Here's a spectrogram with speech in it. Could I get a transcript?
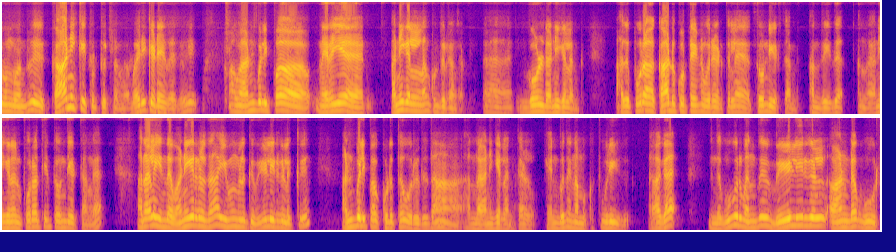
இவங்க வந்து காணிக்கை கொடுத்துருக்காங்க. வரி கிடையாது அவங்க அன்பளிப்பாக நிறைய அணிகலன்லாம் கொடுத்துருக்காங்க. கோல்டு அணிகலன் அது பூரா காடு குட்டைன்னு ஒரு இடத்துல தோண்டி எடுத்தாங்க. அந்த இதை அந்த அணிகலன் பூராத்தையும் தோண்டி எடுத்தாங்க. அதனால் இந்த வணிகர்கள் தான் இவங்களுக்கு வேளிர்களுக்கு அன்பளிப்பாக கொடுத்த ஒரு இதுதான் அந்த அணிகலன்கள் என்பது நமக்கு புரியுது. ஆக இந்த ஊர் வந்து வேளிர்கள் ஆண்ட ஊர்.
